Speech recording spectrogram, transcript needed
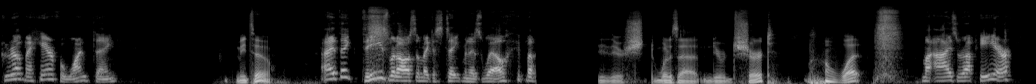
grew up my hair for one thing. Me too. I think these would also make a statement as well. But Your sh- what is that? Your shirt? what? My eyes are up here.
